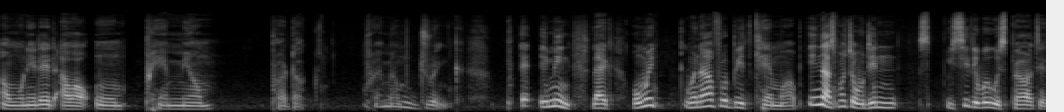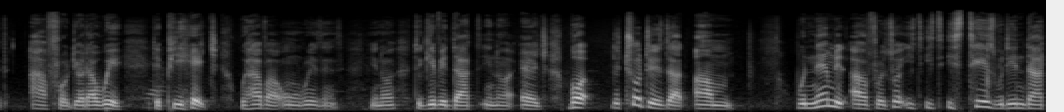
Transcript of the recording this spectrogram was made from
and we needed our own premium product, premium drink. I- mean, like when we when Afrobeat came up, in as much as we didn't, you see the way we spelled it, Aphro, the other way, the PH. We have our own reasons, you know, to give it that you know edge. But the truth is that um, we named it Aphro, so it, it, it stays within that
